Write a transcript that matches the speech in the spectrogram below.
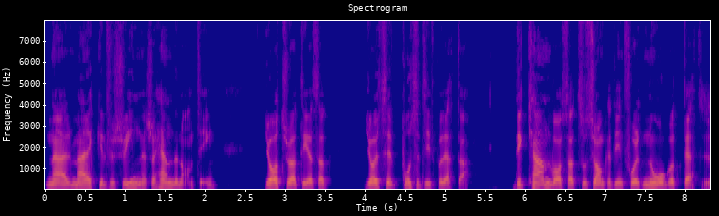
När Merkel försvinner så händer någonting. Jag tror att det är så att jag ser positivt på detta. Det kan vara så att socialdemokratin får ett något bättre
